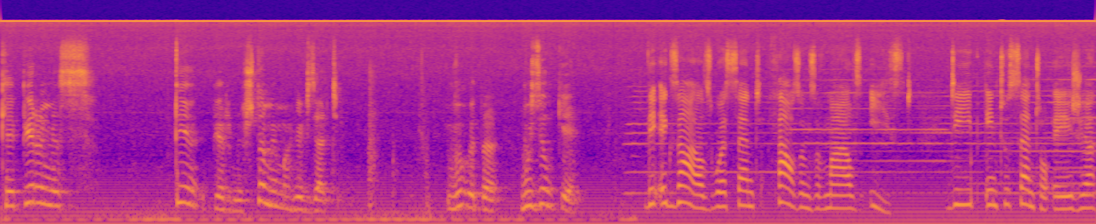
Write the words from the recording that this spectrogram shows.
ке пирамис, ты пирамис, что мы могли взять? В, это, в узелке. The exiles were sent thousands of miles east, deep into Central Asia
